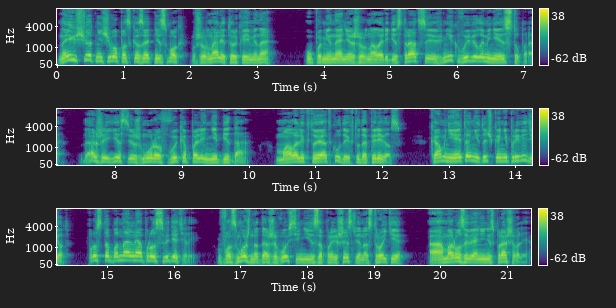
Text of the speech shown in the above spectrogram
На их счет ничего подсказать не смог, в журнале только имена. Упоминание журнала регистрации вмиг вывело меня из ступора. Даже если Жмуров выкопали, не беда. Мало ли кто и откуда их туда перевез. Ко мне эта ниточка не приведет. Просто банальный опрос свидетелей. Возможно, даже вовсе не из-за происшествия на стройке. А о Морозове они не спрашивали?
